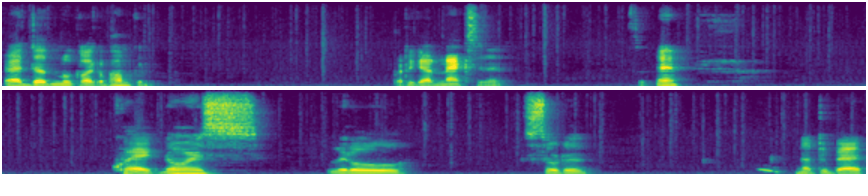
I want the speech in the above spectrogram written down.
That doesn't look like a pumpkin. But it got an accident. So, eh. Quag Norris. Little sort of not too bad.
